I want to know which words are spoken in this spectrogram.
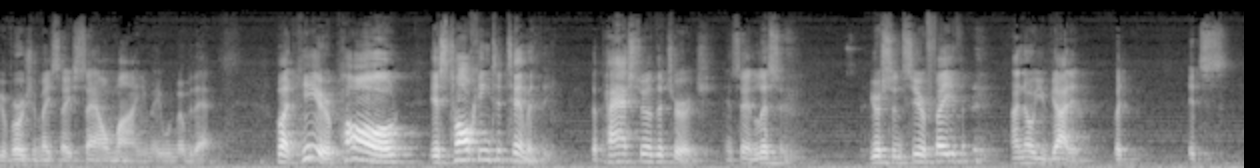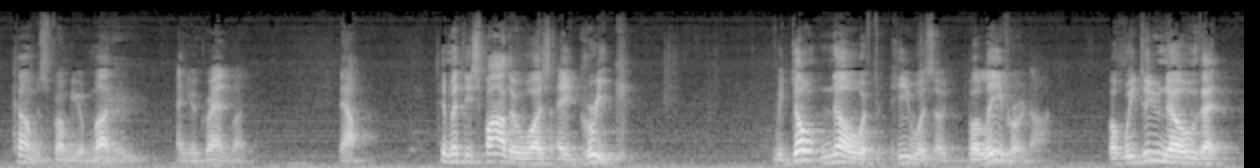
Your version may say sound mind. You may remember that. But here, Paul is talking to Timothy, the pastor of the church, and saying, Listen, your sincere faith, I know you got it, but it comes from your mother and your grandmother. Now, Timothy's father was a Greek. We don't know if he was a believer or not, but we do know that,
